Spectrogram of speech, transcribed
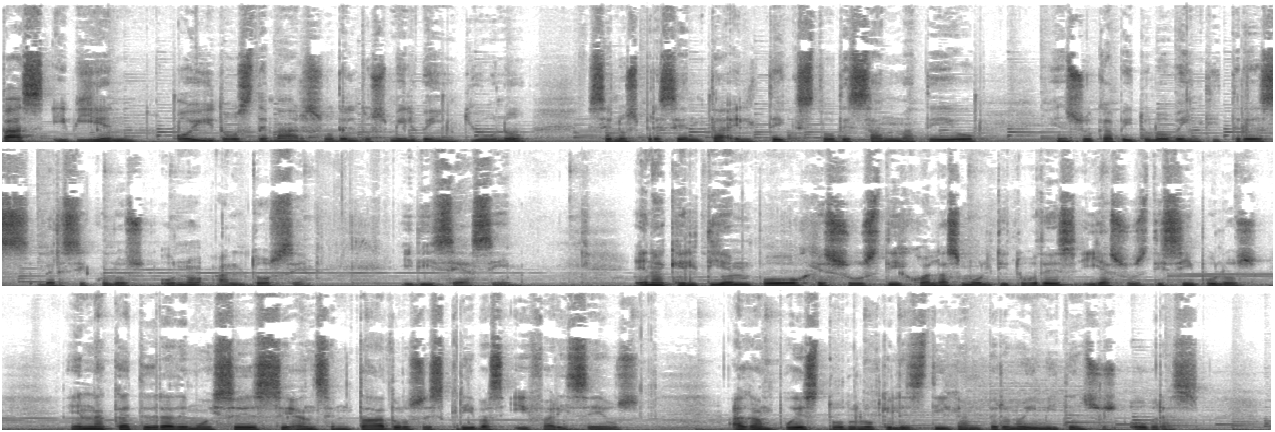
Paz y bien, hoy 2 de marzo del 2021 se nos presenta el texto de San Mateo en su capítulo 23 versículos 1 al 12 y dice así. En aquel tiempo Jesús dijo a las multitudes y a sus discípulos, en la cátedra de Moisés se han sentado los escribas y fariseos. Hagan pues todo lo que les digan, pero no imiten sus obras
